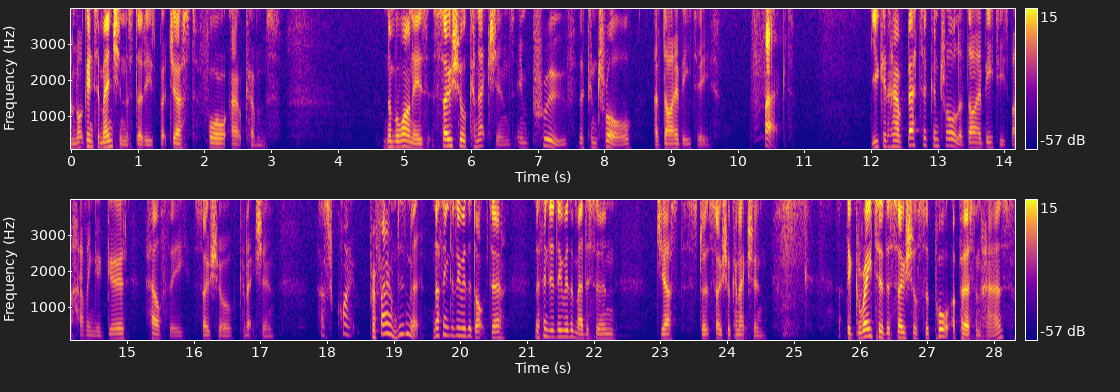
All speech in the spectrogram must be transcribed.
I'm not going to mention the studies, but just four outcomes. Number one is social connections improve the control of diabetes. Fact. You can have better control of diabetes by having a good healthy social connection. That's quite profound, isn't it? Nothing to do with the doctor, nothing to do with the medicine, just social connection. The greater the social support a person has,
